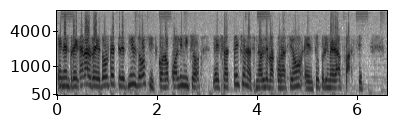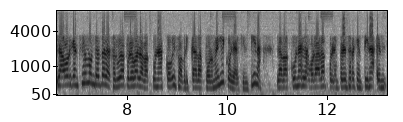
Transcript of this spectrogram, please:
en entregar alrededor de 3.000 dosis, con lo cual inició la Estrategia Nacional de Vacunación en su primera fase. La Organización Mundial de la Salud aprueba la vacuna COVID fabricada por México y Argentina. La vacuna elaborada por la empresa argentina en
